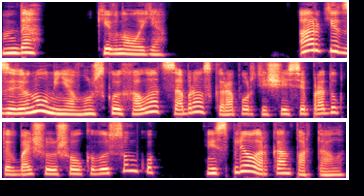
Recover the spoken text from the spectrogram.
«Да», — кивнула я. Аркет завернул меня в мужской халат, собрал скоропортящиеся продукты в большую шелковую сумку и сплел аркан портала.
